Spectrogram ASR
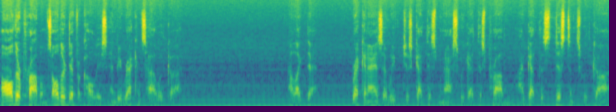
all their problems, all their difficulties, and be reconciled with God. I like that. Recognize that we've just got this mess, we've got this problem, I've got this distance with God.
